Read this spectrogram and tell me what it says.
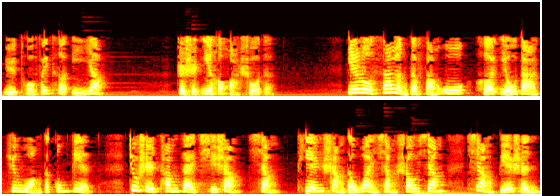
与陀菲特一样。这是耶和华说的。耶路撒冷的房屋和犹大君王的宫殿，就是他们在其上向天上的万象烧香。向别神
